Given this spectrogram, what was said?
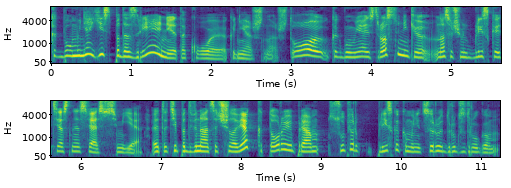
как бы у меня есть подозрение такое, конечно, что как бы у меня есть родственники, у нас очень близкая тесная связь в семье. Это типа 12 человек, которые прям супер близко коммуницируют друг с другом.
